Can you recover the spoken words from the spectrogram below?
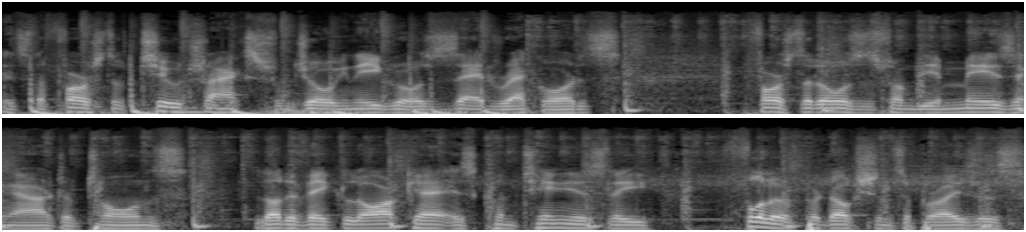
it's the first of two tracks from Joey Negro's Z Records. First of those is from the amazing Art of Tones. Ludovic Llorca is continuously full of production surprises.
